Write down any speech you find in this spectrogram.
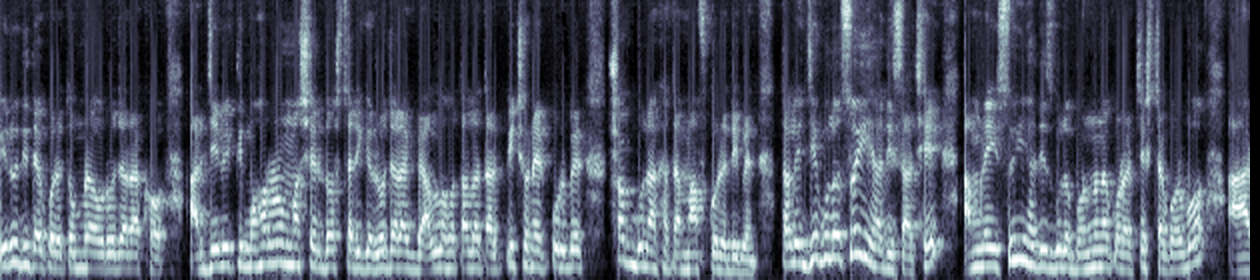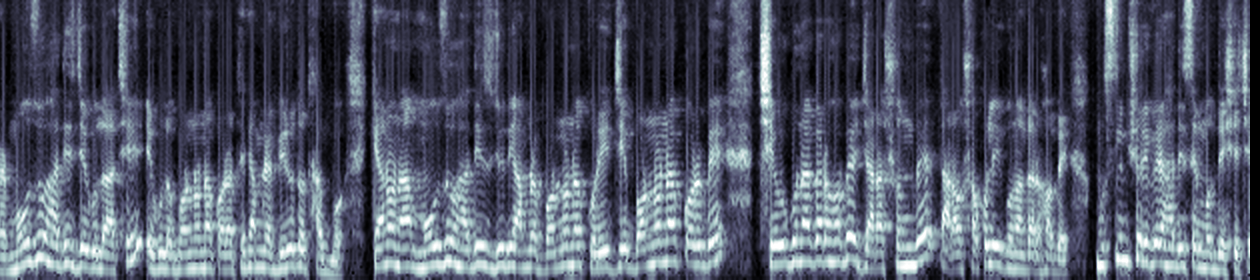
বিরোধিতা করে তোমরাও রোজা রাখো। আর যে ব্যক্তি মহরম মাসের দশ তারিখে রোজা রাখবে, আল্লাহ তাআলা তার পিছনের পূর্বের সব গুনাহ খাতা মাফ করে দিবেন। তাহলে যেগুলো সহি হাদিস আছে, আমরা এই সহি হাদিসগুলো বর্ণনা করার চেষ্টা করব, আর মৌজু হাদিস যেগুলো আছে, এগুলো বর্ণনা করা থেকে আমরা বিরত থাকব। কেননা মৌজু হাদিস যদি আমরা বর্ণনা করি, যে বর্ণনা করবে, সেও গুণাগার হবে, যারা শুনবে, তারাও সকলেই গুণাগার হবে। মুসলিম শরীফের হাদিসের মধ্যে এসেছে,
